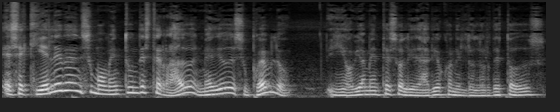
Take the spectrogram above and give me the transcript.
Ezequiel era en su momento un desterrado en medio de su pueblo y obviamente solidario con el dolor de todos,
